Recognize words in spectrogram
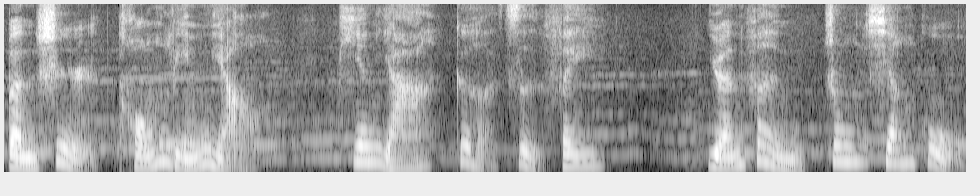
本是同林鸟，天涯各自飞。缘分终相顾，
